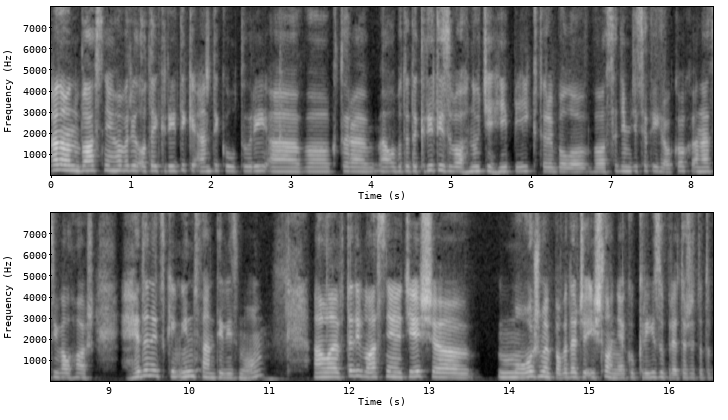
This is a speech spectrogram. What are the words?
Áno, on vlastne hovoril o tej kritike antikultúry, a v, ktorá, alebo teda kritizoval hnutie hippie, ktoré bolo v 70 rokoch a nazýval ho až hedonickým infantilizmom. Ale vtedy vlastne tiež e, môžeme povedať, že išlo o nejakú krízu, pretože toto,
